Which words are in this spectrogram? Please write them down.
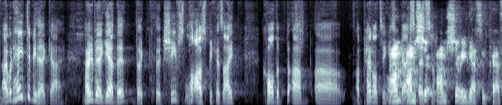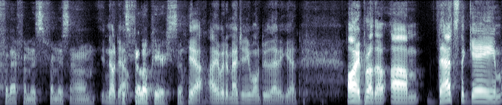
I would hate to be that guy. I would be like, yeah, the the, the Chiefs lost because I called a uh, uh, a penalty. I'm, I'm sure. Something. I'm sure he got some crap for that from his from his um no doubt his fellow peers. So yeah, I would imagine he won't do that again. All right, brother. Um, that's the game.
